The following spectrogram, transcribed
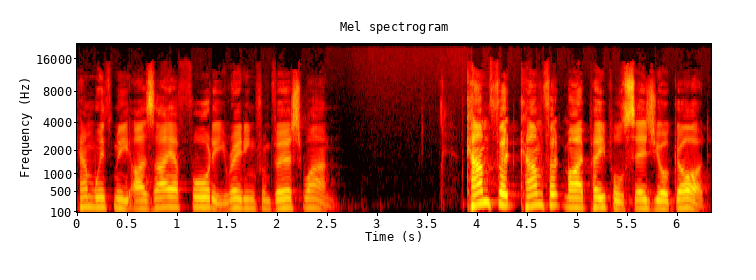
come with me. Isaiah 40, reading from verse 1. Comfort, comfort my people, says your God.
